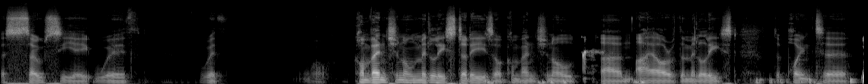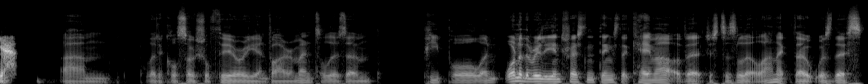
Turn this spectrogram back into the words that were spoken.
associate with with well conventional Middle East studies or conventional um, IR of the Middle East to point to yeah. um, political social theory, environmentalism, people, and one of the really interesting things that came out of it, just as a little anecdote, was this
